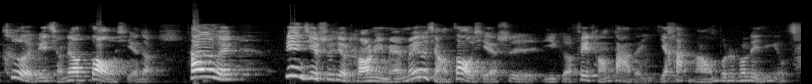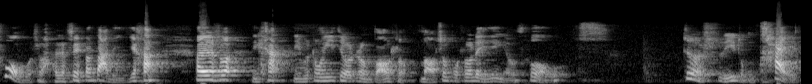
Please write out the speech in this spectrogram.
特别强调造邪的。他认为病机十九条里面没有讲造邪是一个非常大的遗憾啊。我们不能说《内经》有错误是吧？是非常大的遗憾。他就说，你看你们中医就是这种保守，老是不说《内经》有错误，这是一种态度，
